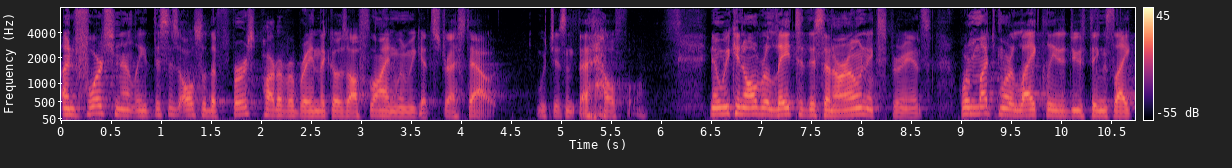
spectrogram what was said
Unfortunately, this is also the first part of our brain that goes offline when we get stressed out. which isn't that helpful. Now, we can all relate to this in our own experience. We're much more likely to do things like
